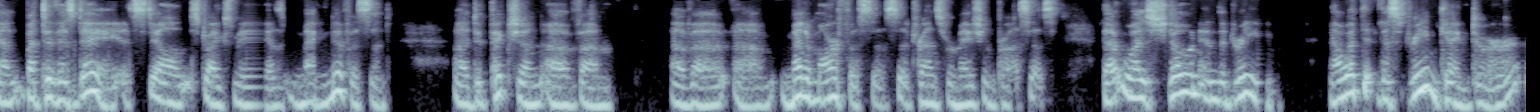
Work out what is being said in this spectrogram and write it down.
and but to this day, it still strikes me as magnificent uh, depiction of um, of a, a, metamorphosis, a transformation process that was shown in the dream. Now, what the, this dream came to her,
